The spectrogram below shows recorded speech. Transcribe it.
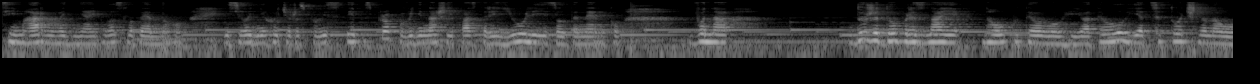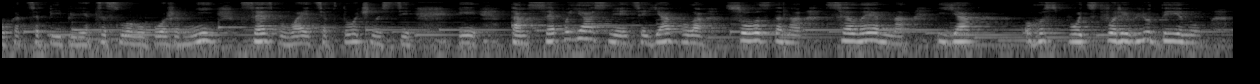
Всім гарного дня і благословенного. І сьогодні хочу розповісти з проповіді нашої пастори Юлії Золтаненко. Вона дуже добре знає науку теологію, а теологія це точна наука, це Біблія, це Слово Боже. В ній все збувається в точності. І там все пояснюється, як була создана Вселенна, і як Господь створив людину,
